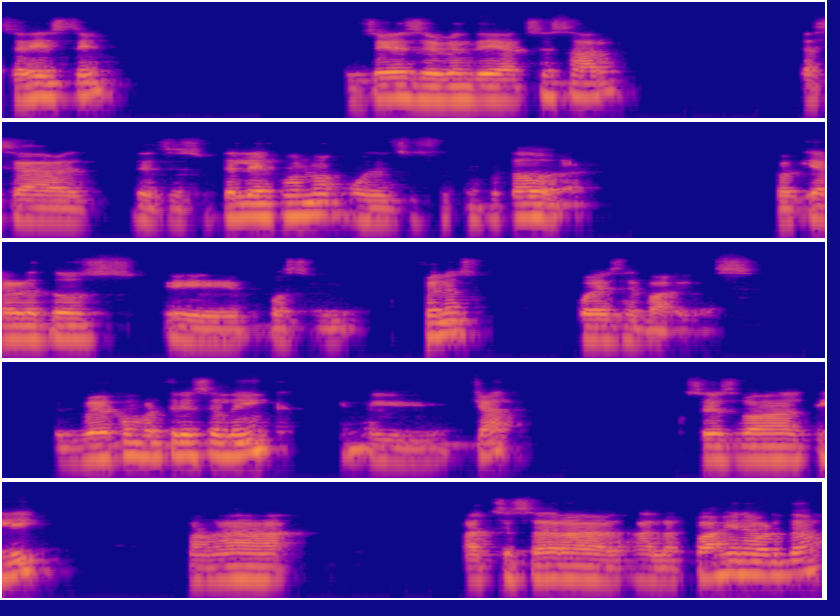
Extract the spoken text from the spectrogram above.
Ser este. Ustedes deben de accesar, ya sea desde su teléfono o desde su computadora. Cualquiera de las dos eh, puede ser válidas. Les voy a compartir ese link en el chat. Ustedes van a clic, van a accesar a, a, la página, ¿verdad?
